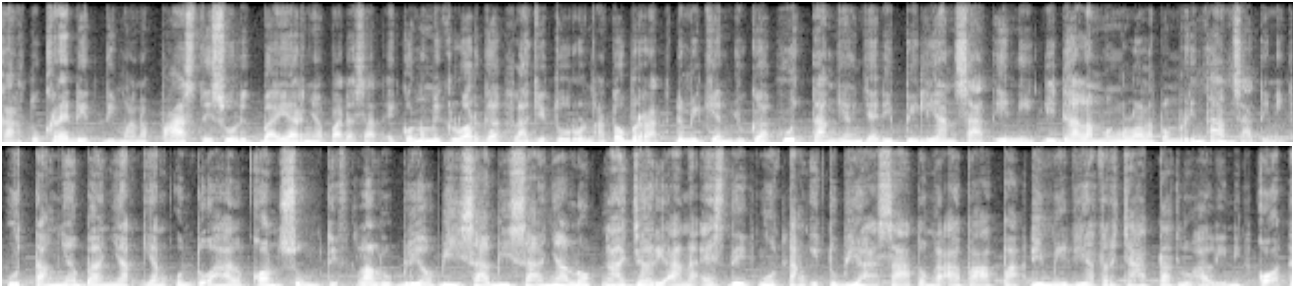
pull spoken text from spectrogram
kartu kredit di mana pasti sulit bayarnya pada saat ekonomi keluarga lagi turun atau berat. Demikian juga hutang yang jadi pilihan saat ini di dalam mengelola pemerintahan saat ini. Hutangnya banyak yang untuk hal konsumtif. Lalu beliau bisa-bisanya loh ngajari anak SD ngutang itu biasa atau nggak apa-apa. Di media tercatat loh hal ini. Kok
